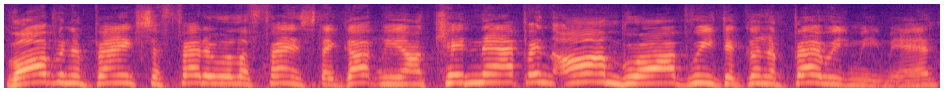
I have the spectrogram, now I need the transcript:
Robbing a bank's a federal offense. They got me on kidnapping, armed robbery. They're gonna bury me, man.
